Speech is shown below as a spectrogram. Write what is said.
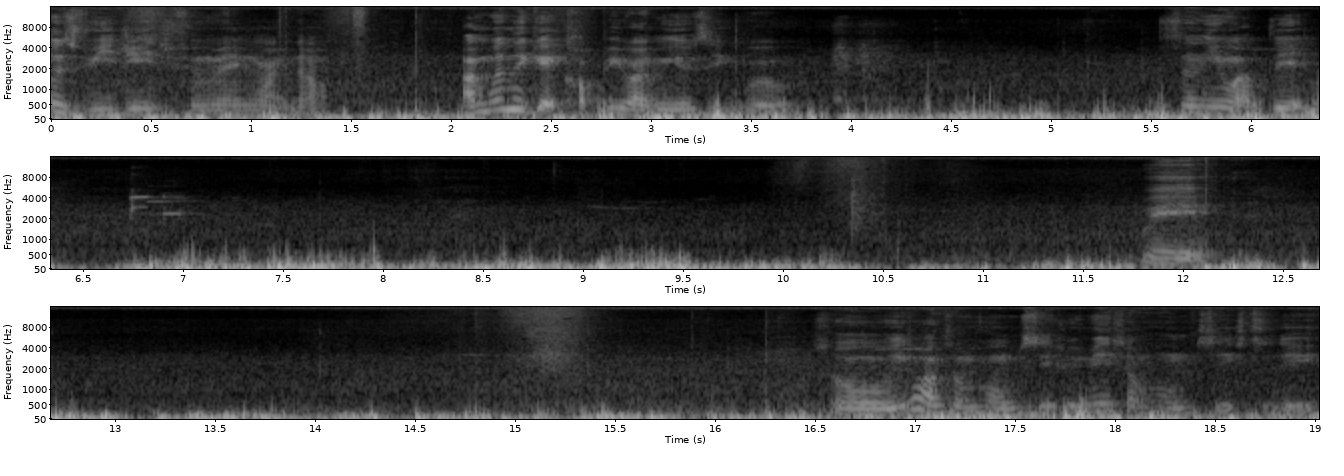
it's VG is filming right now. I'm gonna get copyright music, bro. It's a new update. Wait. So we got some home safe. We made some home safe today.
